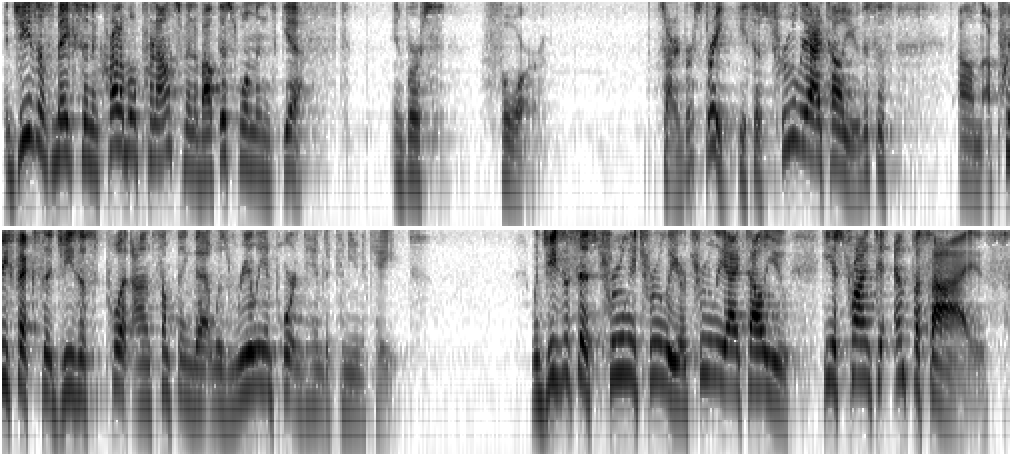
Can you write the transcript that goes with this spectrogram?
And Jesus makes an incredible pronouncement about this woman's gift in verse 4. Sorry, verse 3. He says, Truly I tell you, this is um, a prefix that Jesus put on something that was really important to him to communicate. When Jesus says, Truly, truly, or truly I tell you, he is trying to emphasize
